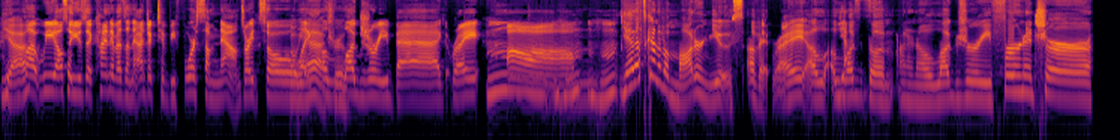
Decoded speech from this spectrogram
Yeah. But we also use it kind of as an adjective before some nouns, right? So, Oh, like yeah, a true. luxury bag, right? Mm, Um, mhm, mhm. Yeah, that's kind of a modern use of it, right? A, a Yes. lug, the I don't know, luxury furniture.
